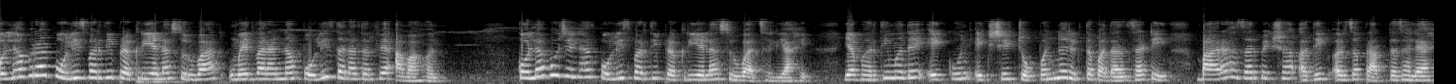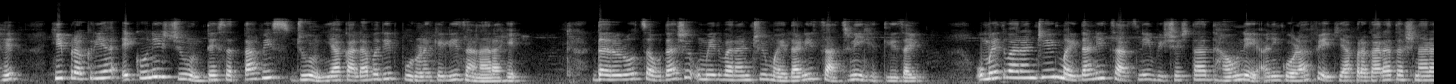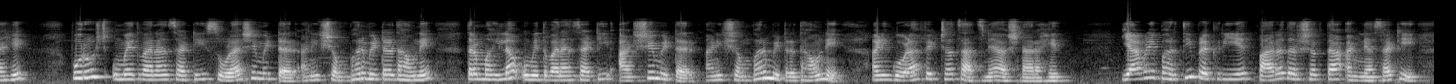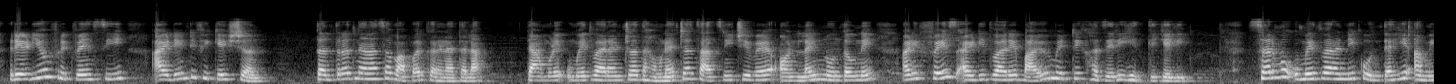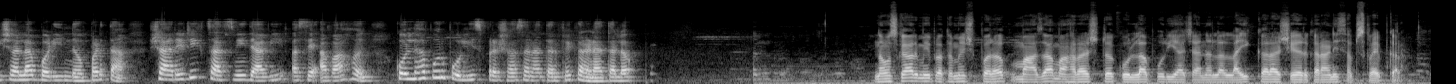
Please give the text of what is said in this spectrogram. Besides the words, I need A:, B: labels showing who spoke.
A: कोल्हापुरात पोलीस भरती प्रक्रियेला सुरुवात उमेदवारांना पोलीस दलातर्फे आवाहन. कोल्हापूर जिल्ह्यात पोलीस भरती प्रक्रियेला सुरुवात झाली आहे. या भरतीमध्ये एकूण एकशे चोपन्न रिक्त पदांसाठी बारा हजारपेक्षा अधिक अर्ज प्राप्त झाले आहेत. ही प्रक्रिया एकोणीस जून ते सत्तावीस जून या कालावधीत पूर्ण केली जाणार आहे. दररोज चौदाशे उमेदवारांची मैदानी चाचणी घेतली जाईल. उमेदवारांची मैदानी चाचणी विशेषतः धावणे आणि गोळाफेक या प्रकारात असणार आहे. पुरुष उमेदवारांसाठी सोळाशे मीटर आणि शंभर मीटर धावणे तर महिला उमेदवारांसाठी आठशे मीटर आणि शंभर मीटर धावणे आणि गोळाफेकच्या चाचण्या असणार आहेत. यावेळी भरती प्रक्रियेत पारदर्शकता आणण्यासाठी रेडिओ फ्रिक्वेन्सी आयडेंटिफिकेशन तंत्रज्ञानाचा वापर करण्यात आला. त्यामुळे उमेदवारांच्या धावण्याच्या चाचणीची वेळ ऑनलाईन नोंदवणे आणि फेस आय डीद्वारे बायोमेट्रिक हजेरी घेतली गेली. सर्व उमेदवारांनी कोणत्याही आमिषाला बळी न पडता शारीरिक चाचणी द्यावी असे आवाहन कोल्हापूर पोलीस प्रशासनातर्फे करण्यात आलं.
B: नमस्कार मी प्रथमेश परब. माझा महाराष्ट्र कोल्हापूर या चॅनलला लाईक करा शेअर करा आणि सबस्क्राईब करा.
